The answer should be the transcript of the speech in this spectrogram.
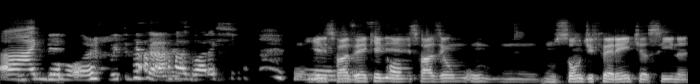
Ai, que horror. Muito bizarro. Agora que... E eles fazem aquele. Eles fazem um, um, um, som diferente, assim, né?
